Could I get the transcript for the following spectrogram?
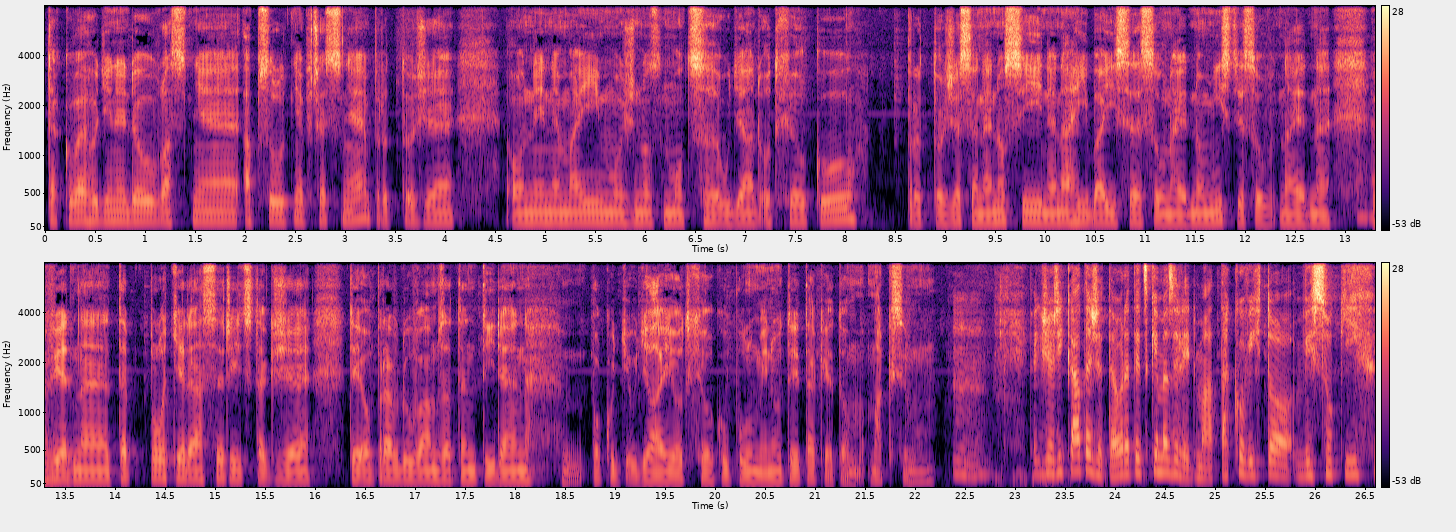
takové hodiny jdou vlastně absolutně přesně, protože oni nemají možnost moc udělat odchylku protože se nenosí, nenahýbají se, jsou na jednom místě, jsou na jedné, v jedné teplotě, dá se říct, takže ty opravdu vám za ten týden, pokud udělají odchylku půl minuty, tak je to maximum. Mm. Takže říkáte, že teoreticky mezi lidma takovýchto vysokých,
